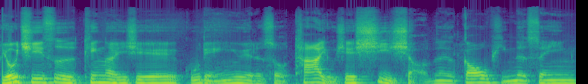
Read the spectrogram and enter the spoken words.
尤其是听了一些古典音乐的时候，它有些细小的那个高频的声音，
